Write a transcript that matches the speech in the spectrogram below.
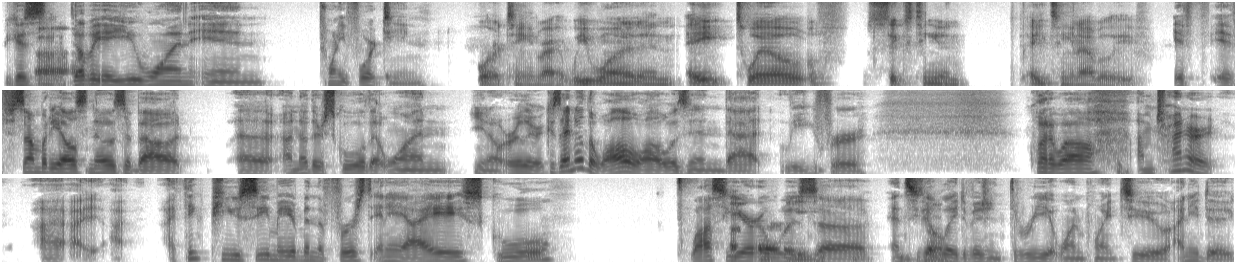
Because uh, WAU won in 2014. 14, right. We won in 8, 12, 16, and 18, I believe. If if somebody else knows about uh, another school that won, you know, earlier, because I know the Walla Walla was in that league for quite a while. I'm trying to. I, I I think PUC may have been the first NAIA school. La Sierra was uh, NCAA Division three at one point too. I need to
